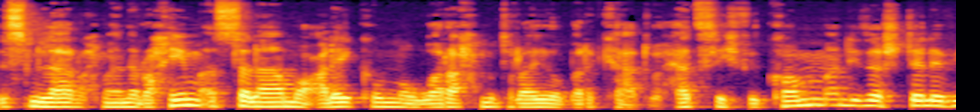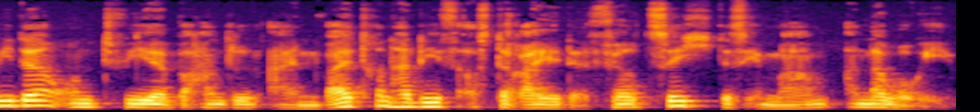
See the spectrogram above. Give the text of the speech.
Bismillahirrahmanirrahim. Assalamu alaikum wa rahmatullahi wa barakatuh. Herzlich willkommen an dieser Stelle wieder und wir behandeln einen weiteren Hadith aus der Reihe der 40 des Imam An-Nawawi.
